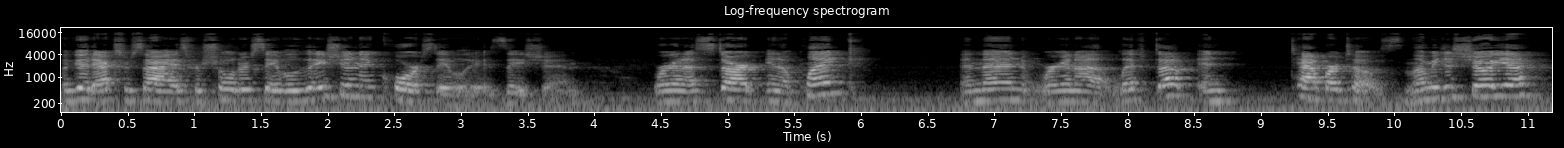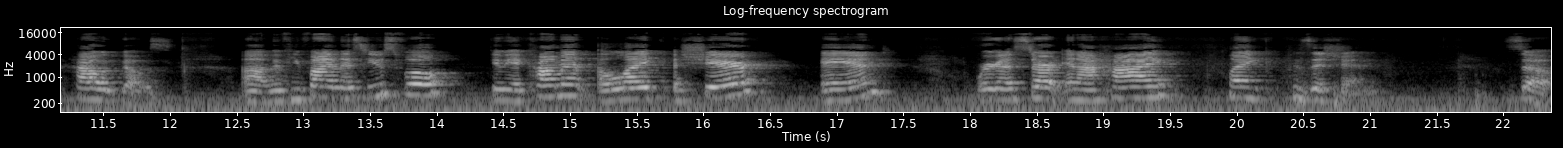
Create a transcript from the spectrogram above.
a good exercise for shoulder stabilization and core stabilization. We're going to start in a plank, and then we're going to lift up and tap our toes. Let me just show you how it goes. Um, if you find this useful, give me a comment, a like, a share, and we're gonna start in a high plank position. So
